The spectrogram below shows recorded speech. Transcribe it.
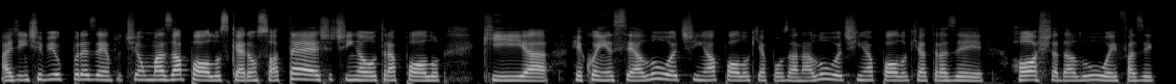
A gente viu que, por exemplo, tinha umas Apolos que eram só teste, tinha outra Apolo que ia reconhecer a Lua, tinha Apolo que ia pousar na Lua, tinha Apolo que ia trazer rocha da Lua e fazer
